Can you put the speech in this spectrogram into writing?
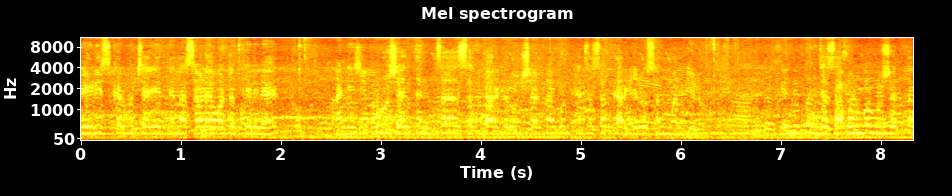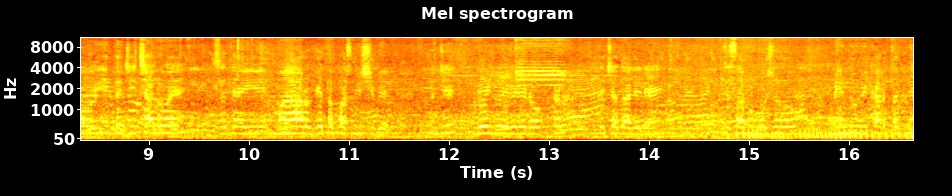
लेडीज कर्मचारी आहेत त्यांना साड्या वाटप केलेल्या आहेत. आणि जे पुरुष आहेत त्यांचा सत्कार करून शाल टाकून त्यांचा सत्कार केलो सन्मान केलो. जसं आपण बघू शकता इथं जी चालू आहे सध्या ही महाआरोग्य तपासणी शिबिर. म्हणजे वेगवेगळे डॉक्टर त्याच्यात आलेले आहेत. जसं आपण बघू शकतो मेंदू विकार तज्ज्ञ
